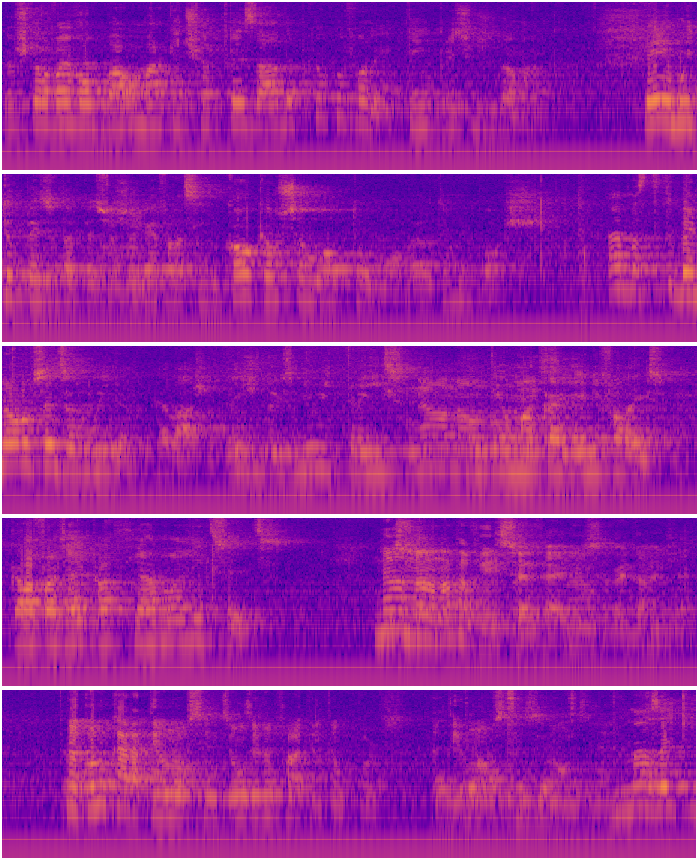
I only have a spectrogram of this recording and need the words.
Eu acho que ela vai roubar um market share pesado, porque é o que eu falei, tem o prestígio da marca. Tem muito peso da pessoa chegar e falar assim, qual que é o seu automóvel? Eu tenho um Porsche. Ah, mas tudo bem, não 900 William, relaxa. Desde 2003 Não, não, quem tem não uma é. Cayenne fala isso. O que ela faz é classe A não é Mercedes. Não, Isso- não, nada a ver. Isso é velho, não. isso é verdade. Não, quando o cara tem um 911, ele não fala que ele tem um Porsche. Ele tenho tem um 911, né? Mas aí que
